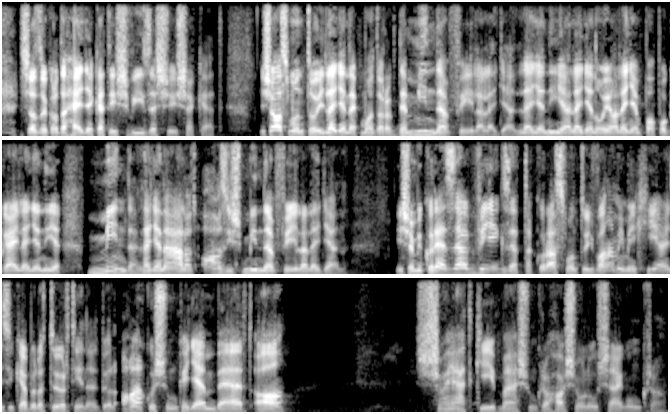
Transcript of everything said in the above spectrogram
és azokat a hegyeket és vízeséseket. És azt mondta, hogy legyenek madarak, de mindenféle legyen. Legyen ilyen, legyen olyan, legyen papagáj, legyen ilyen, minden, legyen állat, az is mindenféle legyen. És amikor ezzel végzett, akkor azt mondta, hogy valami még hiányzik ebből a történetből. Alkossunk egy embert a saját képmásunkra, hasonlóságunkra.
